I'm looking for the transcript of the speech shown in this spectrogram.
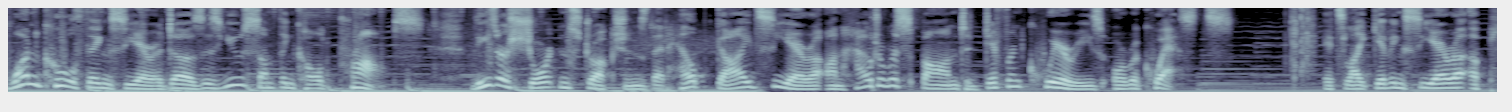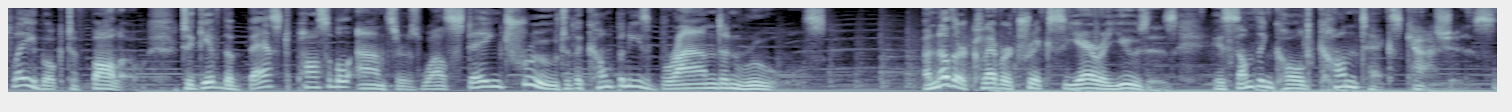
One cool thing Sierra does is use something called prompts. These are short instructions that help guide Sierra on how to respond to different queries or requests. It's like giving Sierra a playbook to follow, to give the best possible answers while staying true to the company's brand and rules. Another clever trick Sierra uses is something called context caches.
